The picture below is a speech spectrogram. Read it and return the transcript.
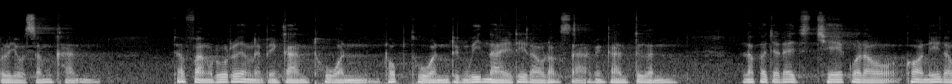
ประโยชน์สำคัญ ถ้าฟังรู้เรื่องเนี่ยเป็นการทวนทบทวนถึงวินัยที่เรารักษาเป็นการเตือน แล้วก็จะได้เช็คว่าเราข้อนี้เรา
